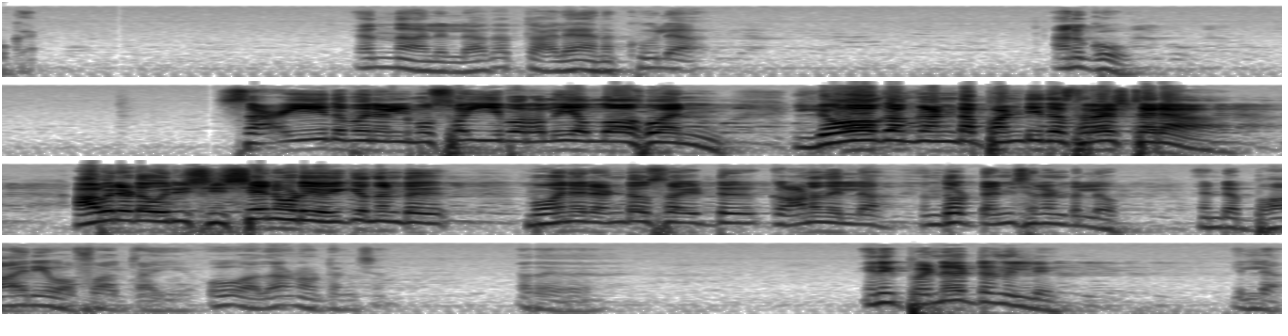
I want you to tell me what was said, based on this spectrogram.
ഓക്കെ എന്നാലല്ലാതെ തല അനക്കൂല. അനക്കോ മുസയ്യിബ് റളിയല്ലാഹു അൻ ലോകം കണ്ട പണ്ഡിത ശ്രേഷ്ഠരാ. അവരുടെ ഒരു ശിഷ്യനോട് ചോദിക്കുന്നുണ്ട് മോനെ രണ്ട് ദിവസമായിട്ട് കാണുന്നില്ല. എന്തോ ടെൻഷൻ ഉണ്ടല്ലോ. എന്റെ ഭാര്യ വഫാത്തായി. ഓ അതാണോ ടെൻഷൻ അതെ അതെ. എനിക്ക് പെണ്ണ് കിട്ടണില്ലേ? ഇല്ല.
